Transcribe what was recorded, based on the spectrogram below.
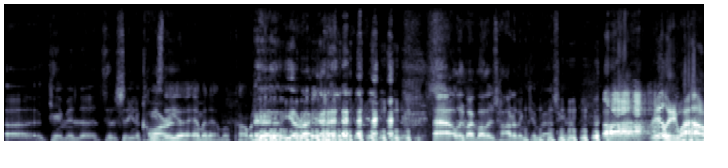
Uh, came in uh, to the city in a car. He's car. the uh, Eminem of comedy. yeah, right. uh, only my mother's hotter than Kim Basinger. really? Wow.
